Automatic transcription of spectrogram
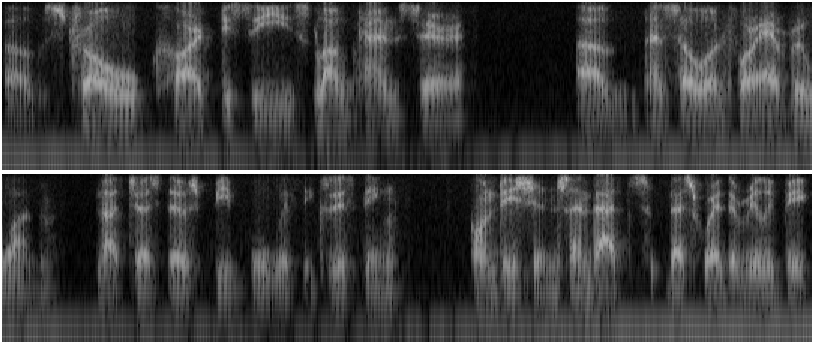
of, stroke, heart disease, lung cancer, um, and so on for everyone, not just those people with existing conditions. And that's that's where the really big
